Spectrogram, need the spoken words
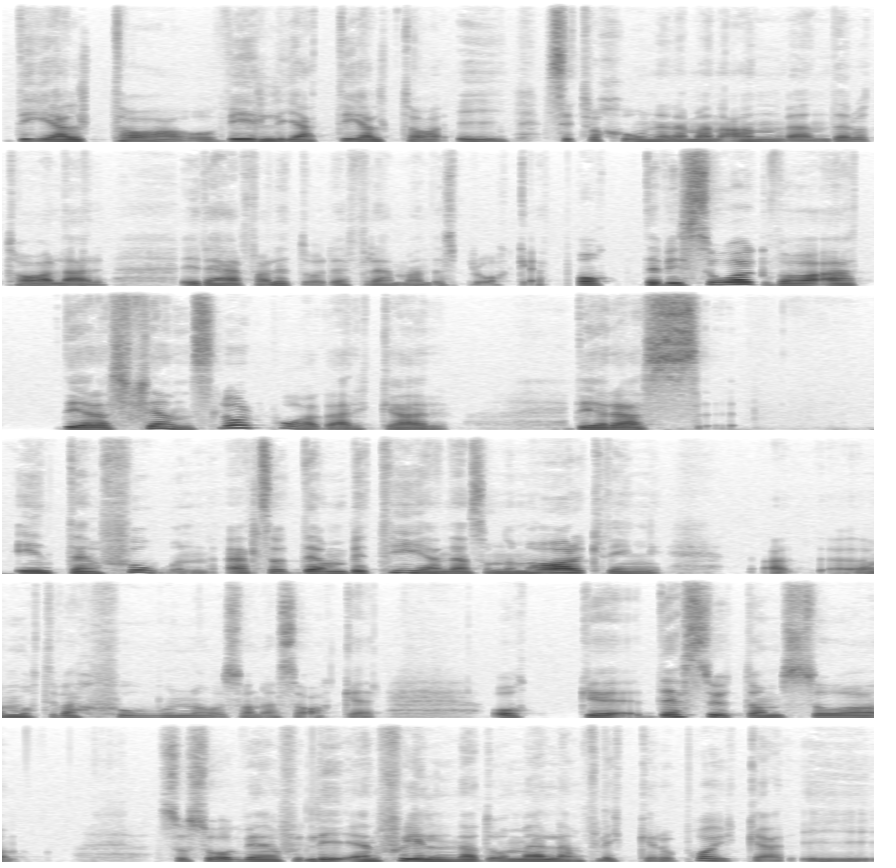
delta och vilja att delta i situationer när man använder och talar, i det här fallet då det främmande språket. Och det vi såg var att deras känslor påverkar deras intention, alltså de beteenden som de har kring motivation och sådana saker. Och eh, dessutom så, så såg vi en skillnad då mellan flickor och pojkar i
